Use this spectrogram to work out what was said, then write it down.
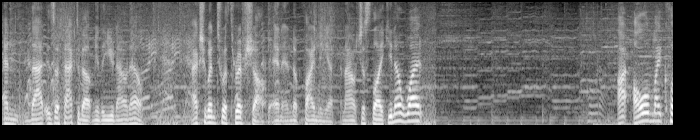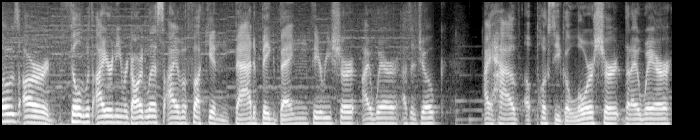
And that is a fact about me that you now know. I actually went to a thrift shop and ended up finding it, and I was just like, you know what? I, all of my clothes are filled with irony regardless. I have a fucking bad Big Bang Theory shirt I wear as a joke. I have a Pussy Galore shirt that I wear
